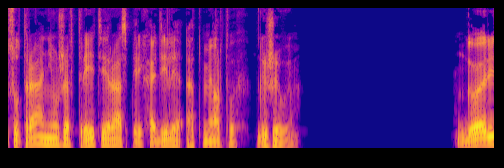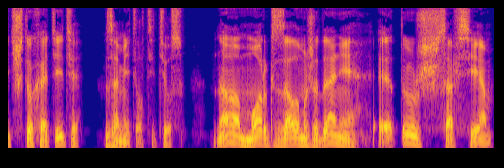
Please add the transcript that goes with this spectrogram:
С утра они уже в третий раз переходили от мертвых к живым. «Говорите, что хотите», — заметил Тетюс. «Но морг с залом ожидания — это уж совсем».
